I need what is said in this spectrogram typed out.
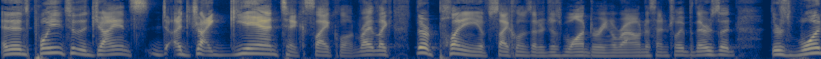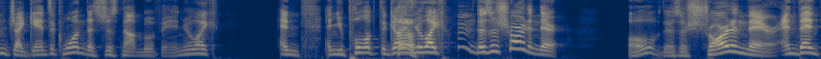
And then it's pointing to the giants, a gigantic cyclone, right? Like there are plenty of cyclones that are just wandering around essentially, but there's a there's one gigantic one that's just not moving, and you're like, and and you pull up the gun, Huh. and you're like, hmm, there's a shard in there. Oh, there's a shard in there, and then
